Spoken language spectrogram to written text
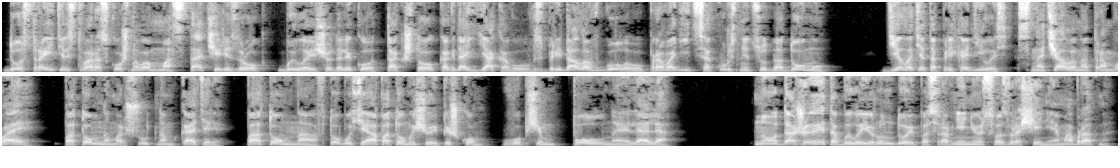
До строительства роскошного моста через Рог было еще далеко, так что, когда Якову взбредало в голову проводить сокурсницу до дому, делать это приходилось сначала на трамвае, потом на маршрутном катере, потом на автобусе, а потом еще и пешком. В общем, полная ля-ля. Но даже это было ерундой по сравнению с возвращением обратно.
